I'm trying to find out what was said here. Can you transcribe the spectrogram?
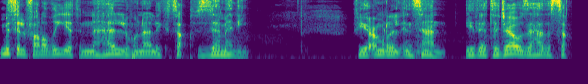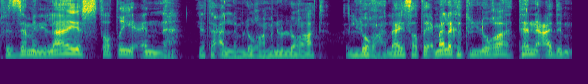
مثل فرضية إن هل هنالك سقف زمني؟ في عمر الإنسان إذا تجاوز هذا السقف الزمني لا يستطيع إنه يتعلم لغة من اللغات، اللغة لا يستطيع ملكة اللغة تنعدم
